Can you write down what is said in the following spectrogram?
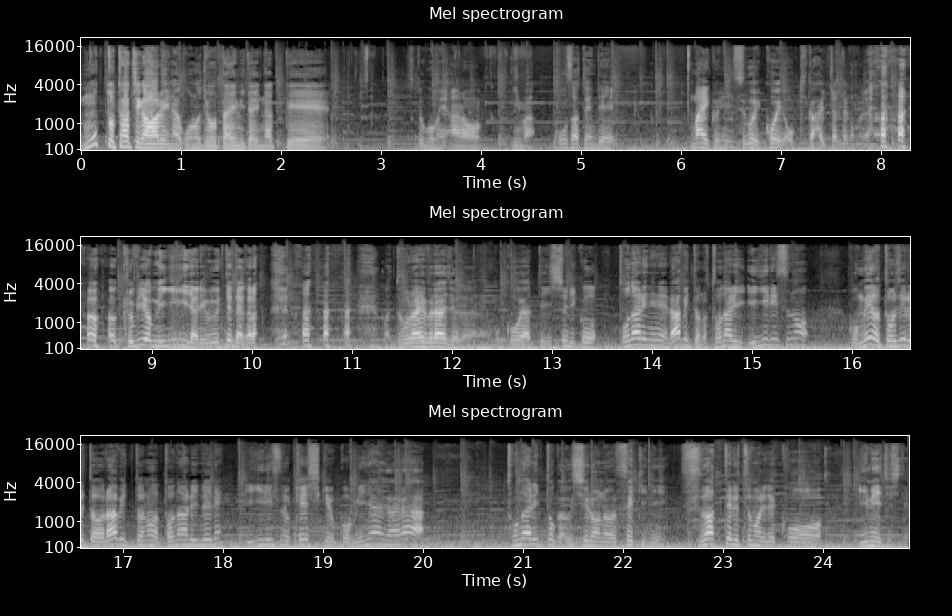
もっと立ちが悪いな、この状態みたいになって、ちょっとごめん、あの、今、交差点でマイクにすごい声が大きく入っちゃったかもね 首を右左打ってたから ドライブラジオだからねもうこうやって一緒にこう隣にね「ラビット!」の隣イギリスのこう目を閉じると「ラビット!」の隣でねイギリスの景色をこう見ながら隣とか後ろの席に座ってるつもりでこうイメージして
